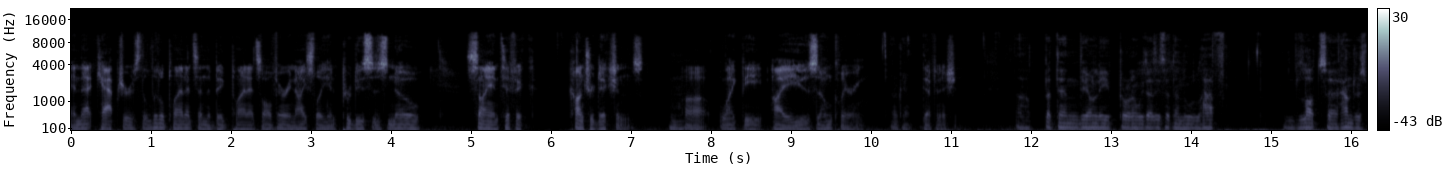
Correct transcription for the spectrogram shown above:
And that captures the little planets and the big planets all very nicely and produces no scientific contradictions uh, like the IAU's zone clearing okay. definition. Uh, but then the only problem with that is that then we'll have lots, uh, hundreds,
